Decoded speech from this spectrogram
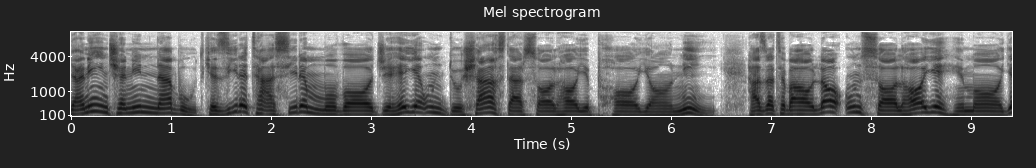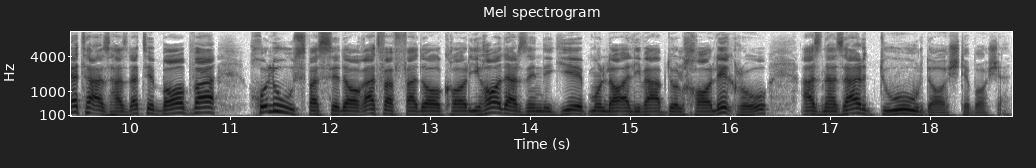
یعنی این چنین نبود که زیر تأثیر مواجهه اون دو شخص در سالهای پایانی. حضرت بهاءالله اون سالهای حمایت از حضرت باب و خلوص و صداقت و فداکاری ها در زندگی ملا علی و عبدالخالق رو از نظر دور داشته باشد.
